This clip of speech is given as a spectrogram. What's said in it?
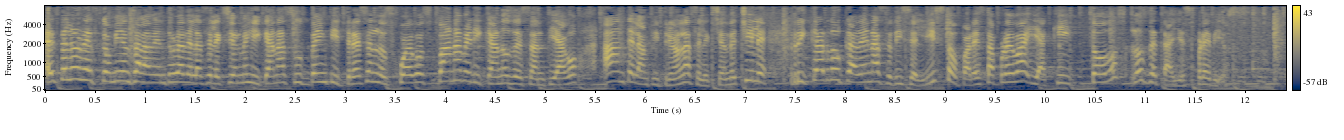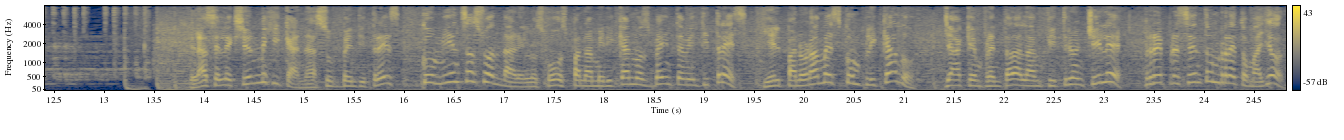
Este lunes comienza la aventura de la selección mexicana sub-23 en los Juegos Panamericanos de Santiago ante el anfitrión, la selección de Chile. Ricardo Cadena se dice listo para esta prueba y aquí todos los detalles previos. La selección mexicana sub-23 comienza su andar en los Juegos Panamericanos 2023 y el panorama es complicado, ya que enfrentar al anfitrión Chile representa un reto mayor,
